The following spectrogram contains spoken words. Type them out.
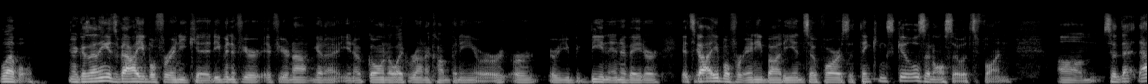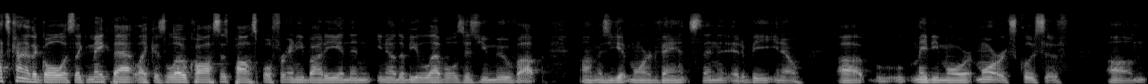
level because I think it's valuable for any kid, even if you're if you're not gonna you know going to like run a company or or or you be an innovator. It's Yep. valuable for anybody insofar as the thinking skills and also it's fun. Um, so that that's kind of the goal is like make that like as low cost as possible for anybody, and then you know there'll be levels as you move up, um, as you get more advanced, then it'll be you know uh maybe more more exclusive um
